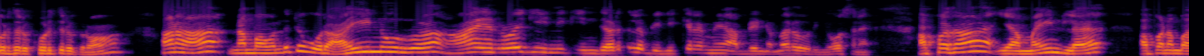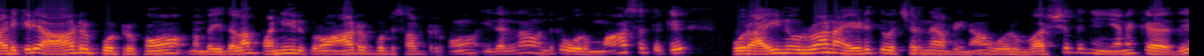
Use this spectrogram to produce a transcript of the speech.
ஒருத்தர் கொடுத்துருக்குறோம். ஆனா நம்ம வந்துட்டு ஒரு ஐநூறுரூவா ஆயிரம் ரூபாய்க்கு இன்னைக்கு இந்த இடத்துல இப்படி நிக்கிறோமே அப்படின்ற மாதிரி ஒரு யோசனை. அப்பதான் என் மைண்ட்ல அப்போ நம்ம அடிக்கடி ஆர்டர் போட்டிருக்கோம். நம்ம இதெல்லாம் பண்ணியிருக்கிறோம் ஆர்டர் போட்டு சாப்பிட்ருக்கோம் இதெல்லாம் வந்துட்டு ஒரு மாசத்துக்கு ஒரு ஐநூறுரூவா நான் எடுத்து வச்சிருந்தேன் அப்படின்னா ஒரு வருஷத்துக்கு எனக்கு அது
